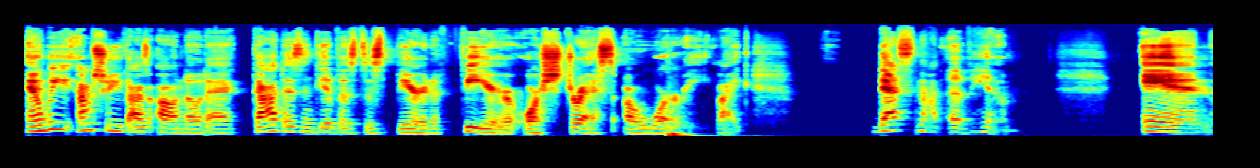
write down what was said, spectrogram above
and we i'm sure you guys all know that god doesn't give us the spirit of fear or stress or worry. Like that's not of him and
